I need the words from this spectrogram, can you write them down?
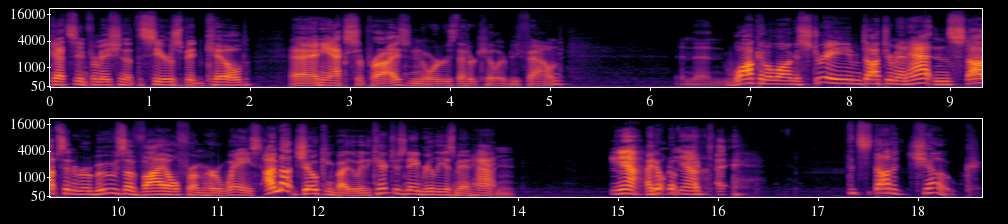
gets information that the seer's been killed, and he acts surprised and orders that her killer be found. And then, walking along a stream, Dr. Manhattan stops and removes a vial from her waist. I'm not joking, by the way. The character's name really is Manhattan. yeah. I don't know. Yeah. I, I, that's not a joke.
